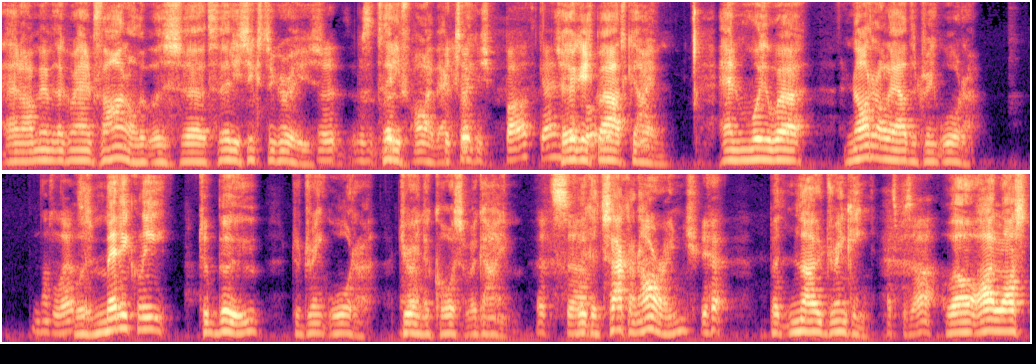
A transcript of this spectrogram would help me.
and I remember the grand final. It was uh, 36 degrees, Uh, was it 35 the actually. Turkish bath game? Turkish bath Yeah. game, and we were not allowed to drink water. Not It allowed. was medically taboo to drink water during the course of a game. That's We uh, could suck an orange, yeah. but no drinking. That's bizarre. Well, I lost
